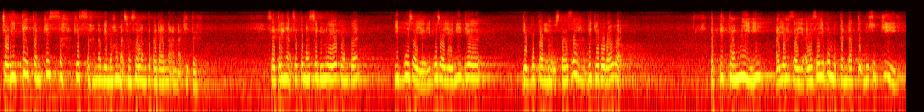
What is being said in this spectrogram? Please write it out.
ceritakan kisah-kisah Nabi Muhammad SAW kepada anak-anak kita. Saya teringat satu masa dulu ya tuan-puan, ibu saya, ibu saya ini dia dia bukanlah ustazah, dia jururawat. Tapi kami ni, ayah saya, ayah saya pun bukan Datuk Dusuki.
